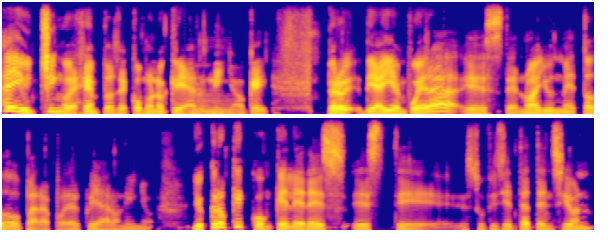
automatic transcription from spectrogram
Hay un chingo de ejemplos de cómo no criar un niño, Mm, ¿ok? Pero de ahí en fuera, este, no hay un método para poder criar a un niño. Yo creo que con que le des, este, suficiente atención,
